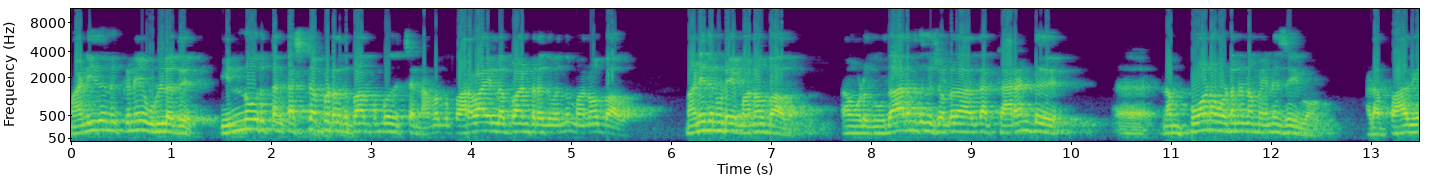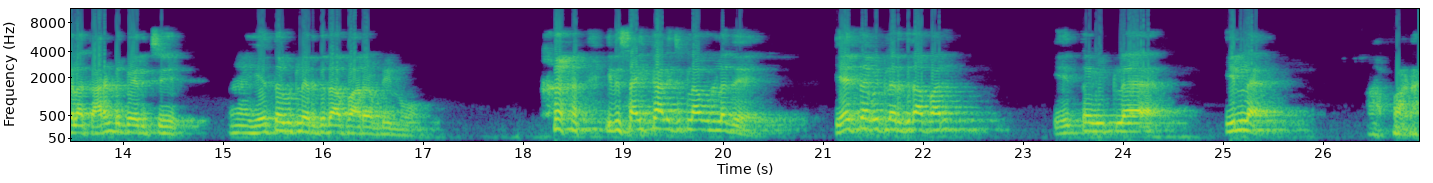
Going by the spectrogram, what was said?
மனிதனுக்குனே உள்ளது. இன்னொருத்தன் கஷ்டப்படுறது பார்க்கும்போது சார் நமக்கு பரவாயில்லப்பான்றது வந்து மனோபாவம். மனிதனுடைய மனோபாவம். நான் உங்களுக்கு உதாரணத்துக்கு சொல்றதா இருந்தால் கரண்ட் நம்ம போன உடனே நம்ம என்ன செய்வோம்? அட பாவிகளா கரண்ட் போயிருச்சு. அஹ், ஏத்த இருக்குதா பாரு அப்படின்னுவோம். இது சைக்காலஜிக்கலாக உள்ளது. ஏத்த வீட்டில் இருக்குதா பாரு? ஏத்த வீட்டில் இல்லை. அப்பாடா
